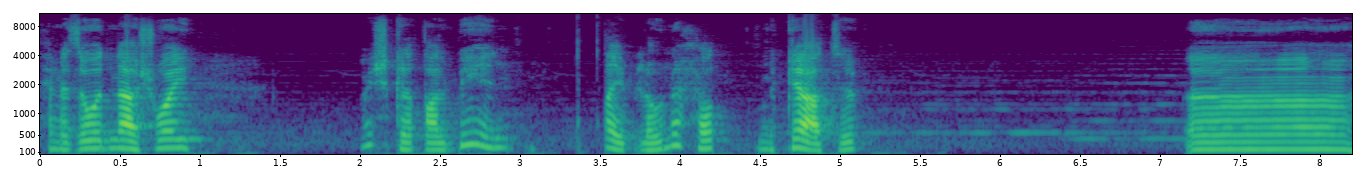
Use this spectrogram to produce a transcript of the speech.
إحنا زودناه شوي. مشكلة طالبين. طيب لو نحط مكاتب آه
